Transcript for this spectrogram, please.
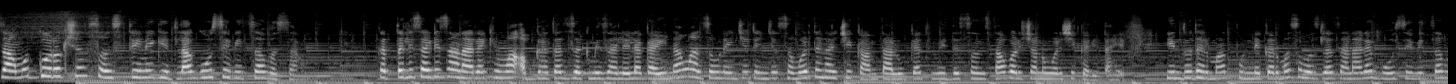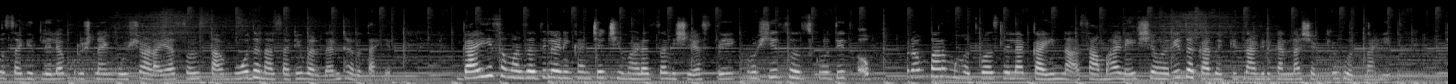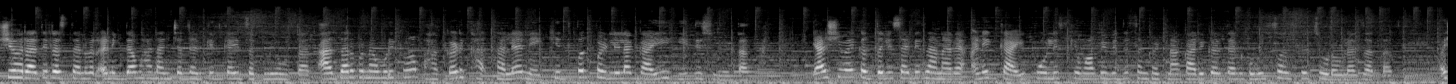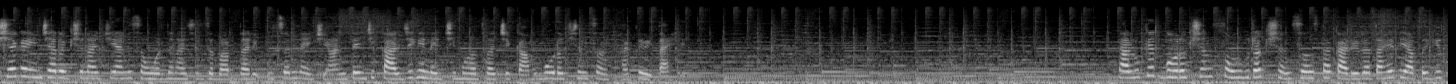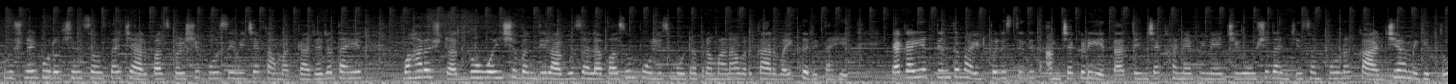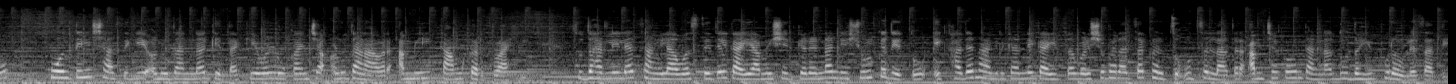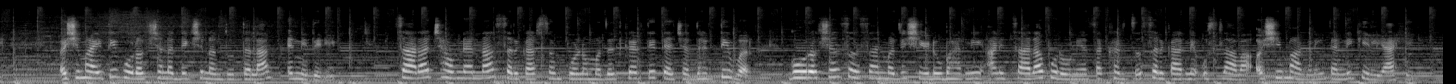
जामोद गोरक्षण संस्थेने घेतला गोसेवेचा वसा. कत्तलीसाठी जाणाऱ्या किंवा अपघातात जखमी झालेल्या गायींना वाचवण्याचे त्यांच्या समर्थनाचे काम तालुक्यात विविध संस्था वर्षानुवर्षे करीत आहेत. हिंदू धर्मात पुण्यकर्म समजल्या जाणाऱ्या गोसेवेचा वसा घेतलेल्या कृष्णाई गोशाळा या संस्था गोधनासाठी वरदान ठरत आहेत. गाय ही समाजातील अनेकांच्या जिव्हाळ्याचा विषय असते. कृषी संस्कृतीत अपरंपार महत्त्व असलेल्या गायींना सांभाळणे शहरी धकाधकीत नागरिकांना शक्य होत नाही. शहरातील रस्त्यांवर अनेकदा वाहनांच्या धडकेत गायी जखमी होतात. आजारपणामुळे किंवा भाकड खा झाल्याने खितपत पडलेल्या गायीही दिसून येतात. याशिवाय कत्तलीसाठी जाणाऱ्या अनेक गायी पोलीस किंवा विविध संघटना कार्यकर्त्यांकडून संस्थेत सोडवल्या जातात. अशा गायींच्या रक्षणाची आणि संवर्धनाची जबाबदारी उचलण्याची आणि त्यांची काळजी घेण्याची महत्त्वाचे काम गोरक्षण संस्था करीत आहे. तालुक्यात गोरक्षण संरक्षण संस्था कार्यरत आहेत. यापैकी कृष्ण गोरक्षण संस्था चार पाच वर्षे गोसेवेच्या कामात कार्यरत आहेत. महाराष्ट्रात गोवंश बंदी लागू झाल्यापासून पोलीस मोठ्या प्रमाणावर कारवाई करीत आहेत. या काही अत्यंत वाईट परिस्थितीत आमच्याकडे येतात. त्यांच्या खाण्यापिण्याची औषधांची संपूर्ण काळजी आम्ही घेतो. कोणतेही शासकीय अनुदान न घेता केवळ लोकांच्या अनुदानावर आम्ही हे काम करतो आहे. सुधारलेल्या चांगल्या अवस्थेतील गायी आम्ही शेतकऱ्यांना निशुल्क देतो. एखाद्या नागरिकाने गायीचा वर्षभराचा खर्च उचलला तर आमच्याकडून त्यांना दूधही पुरवले जाते. अशी माहिती गोरक्षण अध्यक्ष नंदू दलाल यांनी दिली. चारा छावण्यांना सरकार संपूर्ण मदत करते त्याच्या धर्तीवर गोरक्षण संस्थांमध्ये शेड उभारणी आणि चारा पुरवण्याचा खर्च सरकारने उचलावा अशी मागणी त्यांनी केली आहे.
